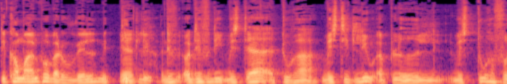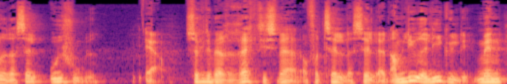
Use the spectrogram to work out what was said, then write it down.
Det kommer an på, hvad du vil med dit Ja, liv. Og det, og det er fordi, hvis det er, at du har, hvis dit liv er blevet, hvis du har fået dig selv udhulet, Ja. Så kan det være rigtig svært at fortælle dig selv, at om livet er ligegyldigt, men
